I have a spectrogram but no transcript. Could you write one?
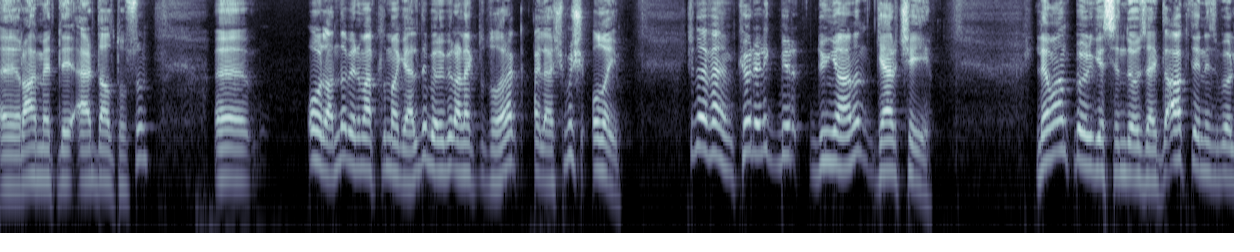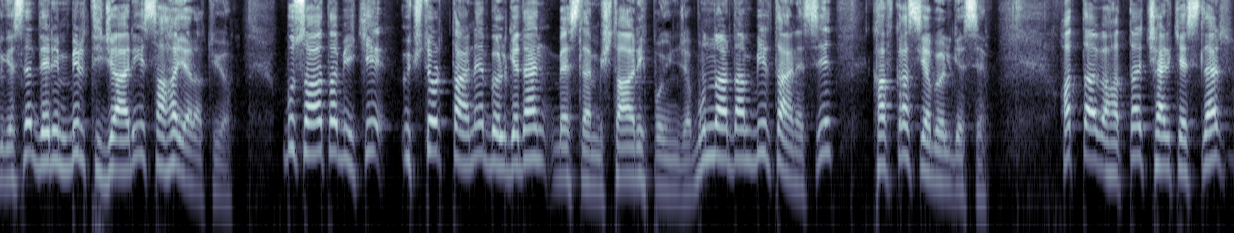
e, rahmetli Erdal Tosun. E, oradan da benim aklıma geldi. Böyle bir anekdot olarak paylaşmış olayım. Şimdi efendim kölelik bir dünyanın gerçeği. Levant bölgesinde özellikle Akdeniz bölgesinde derin bir ticari saha yaratıyor. Bu saha tabii ki 3-4 tane bölgeden beslenmiş tarih boyunca. Bunlardan bir tanesi Kafkasya bölgesi. Hatta ve hatta Çerkesler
